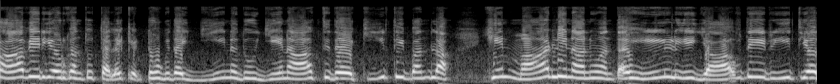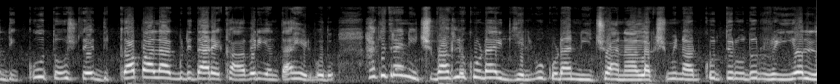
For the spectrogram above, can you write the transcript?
ಕಾವೇರಿ ಅವ್ರಿಗಂತೂ ತಲೆ ಕೆಟ್ಟು ಹೋಗಿದೆ. ಏನದು, ಏನಾಗ್ತಿದೆ? ಕೀರ್ತಿ ಬಂದ್ಲ? ಏನು ಮಾಡಲಿ ನಾನು ಅಂತ ಹೇಳಿ ಯಾವುದೇ ರೀತಿಯ ದಿಕ್ಕು ತೋಚದೆ ದಿಕ್ಕಾಪಾಲಾಗ್ಬಿಟ್ಟಿದ್ದಾರೆ ಕಾವೇರಿ ಅಂತ ಹೇಳ್ಬೋದು. ಹಾಗಿದ್ರೆ ನಿಜವಾಗ್ಲೂ ಕೂಡ ಇದು ಎಲ್ಲವೂ ಕೂಡ ನಿಜಾನ? ಲಕ್ಷ್ಮಿ ನಡ್ಕೊತಿರೋದು ರಿಯಲ್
